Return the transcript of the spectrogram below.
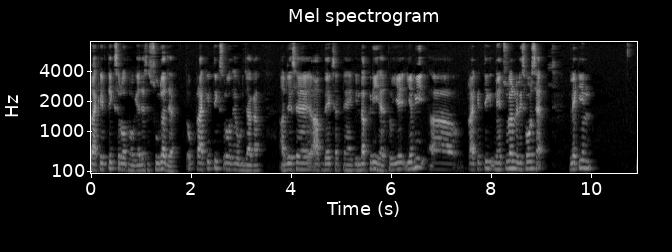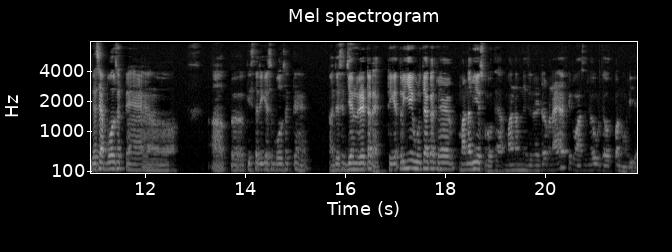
प्राकृतिक स्रोत हो गया, जैसे सूरज है तो प्राकृतिक स्रोत है ऊर्जा का। अब जैसे आप देख सकते हैं कि लकड़ी है तो ये ये भी प्राकृतिक नेचुरल रिसोर्स है। लेकिन जैसे आप बोल सकते हैं आप किस तरीके से बोल सकते हैं जैसे जनरेटर है, ठीक है? तो ये ऊर्जा का जो है मानवीय स्रोत है। मानव ने जनरेटर बनाया है फिर वहाँ से जो है ऊर्जा उत्पन्न हो रही है।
